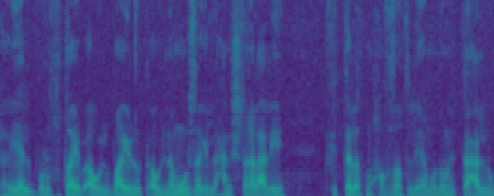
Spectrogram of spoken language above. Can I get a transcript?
هي ال prototype أو ال pilot أو النموذج اللي هنشتغل عليه في الثلاث محافظات اللي هي مدن التعلم.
